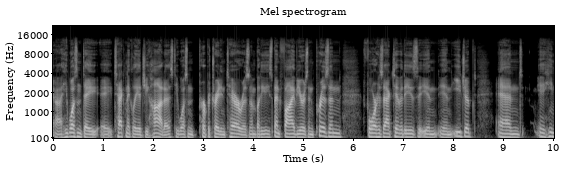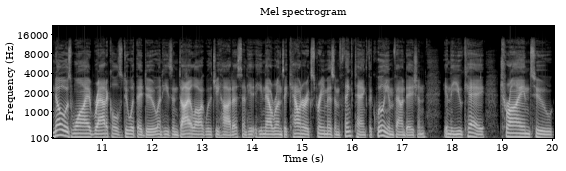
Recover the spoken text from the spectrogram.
Uh, he wasn't a, a, technically a jihadist. He wasn't perpetrating terrorism, but he, he, spent five years in prison for his activities in in Egypt, and he knows why radicals do what they do, and he's in dialogue with jihadists, and he, he now runs a counter extremism think tank, the Quilliam Foundation, in the UK, trying to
